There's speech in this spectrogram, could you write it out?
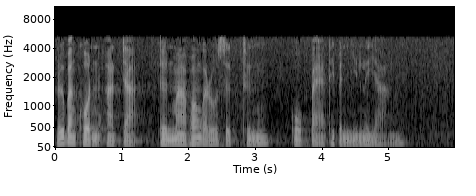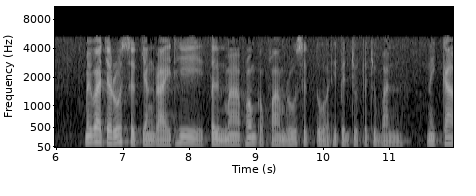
หรือบางคนอาจจะตื่นมาพร้อมกับรู้สึกถึงโอแปดที่เป็นยินหรือหยาง ไม่ว่าจะรู้สึกอย่างไรที่ตื่นมาพร้อมกับความรู้สึกตัวที่เป็นจุดปัจจุบันในเก้า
